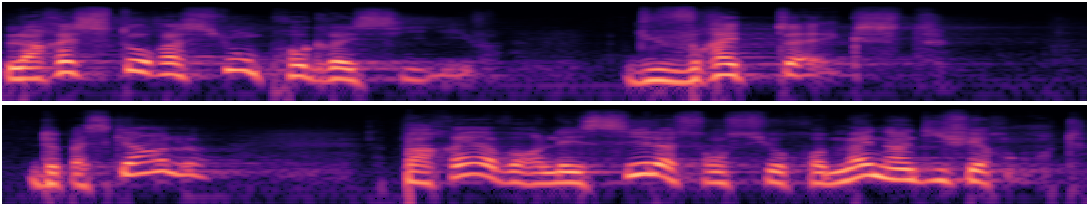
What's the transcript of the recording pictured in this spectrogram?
la restauration progressive du vrai texte de Pascal paraît avoir laissé la censure romaine indifférente.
